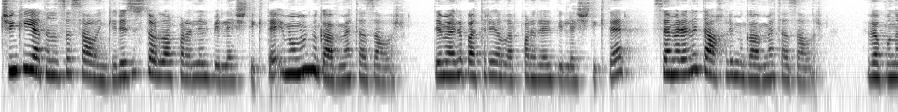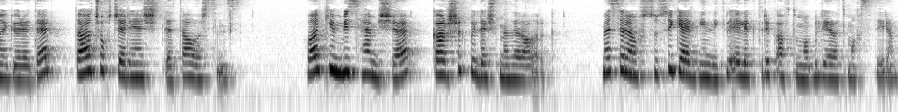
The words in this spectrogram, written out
Çünki yadınıza salın ki, rezistorlar paralel birləşdikdə ümumi müqavimət azalır. Deməli, batareyalar paralel birləşdikdə səmərəli daxili müqavimət azalır və buna görə də daha çox cərəyan şiddəti alırsınız. Lakin biz həmişə qarışıq birləşmələr alırıq. Məsələn, xüsusi gərginlikli elektrik avtomobil yaratmaq istəyirəm.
